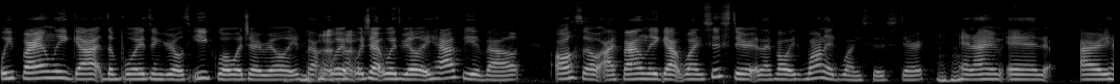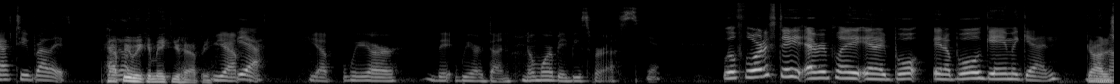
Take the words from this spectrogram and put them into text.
we finally got the boys and girls equal, which I really, fa- which I was really happy about. Also, I finally got one sister, and I've always wanted one sister, Mhm. and I'm and I already have two brothers. I Happy we can make you happy. Yep. Yeah. Yep. We are. We are done. No more babies for us. Yeah. Will Florida State ever play in a bowl in a bowl game again? God, it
